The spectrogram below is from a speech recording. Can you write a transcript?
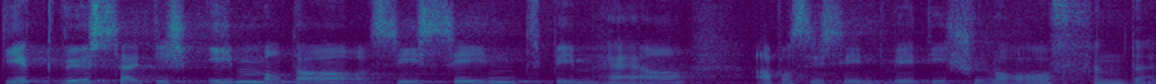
die Gewissheit ist immer da, sie sind beim Herr, aber sie sind wie die Schlafenden.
